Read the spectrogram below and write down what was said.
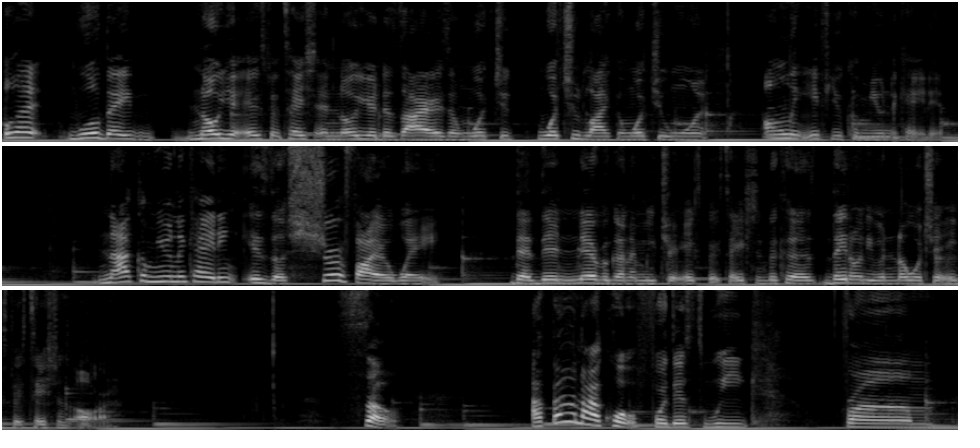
But will they know your expectation and know your desires and what you what you like and what you want only if you communicate it. Not communicating is a surefire way that they're never going to meet your expectations because they don't even know what your expectations are. So, I found our quote for this week from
